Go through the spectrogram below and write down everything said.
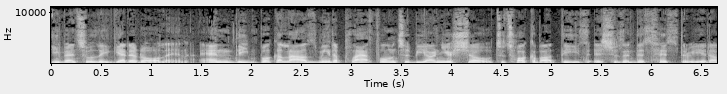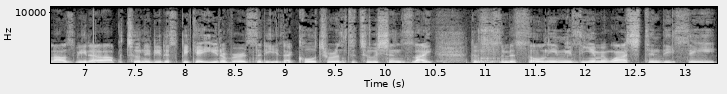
eventually get it all in. And the book allows me the platform to be on your show to talk about these issues and this history. It allows me the opportunity to speak at universities, at cultural institutions like the Smithsonian Museum in Washington, D.C.,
